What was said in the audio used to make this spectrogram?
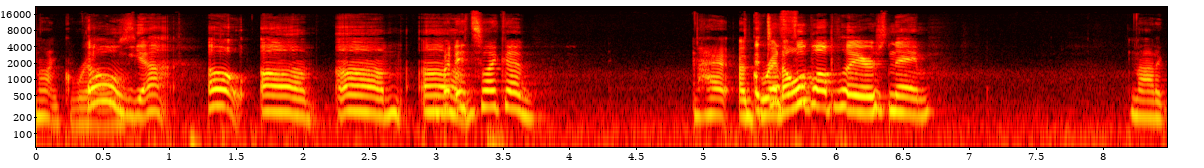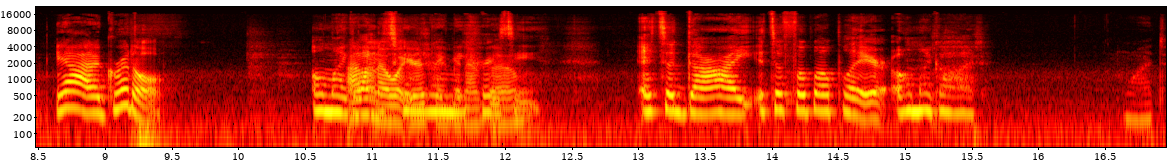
not grills. oh yeah. Oh um um um. but it's like a a it's a griddle, football player's name. not a yeah, a griddle. Oh my god! don't know it's what you're me thinking of, though. crazy. It's a guy. It's a football player. Oh my god, What?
